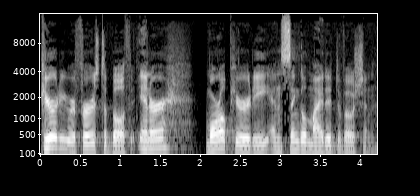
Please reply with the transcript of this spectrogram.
Purity refers to both inner moral purity and single minded devotion.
